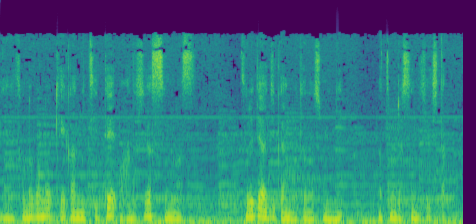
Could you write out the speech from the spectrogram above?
えーその後の経過についてお話が進みます。それでは次回もお楽しみに。松村真司でした。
